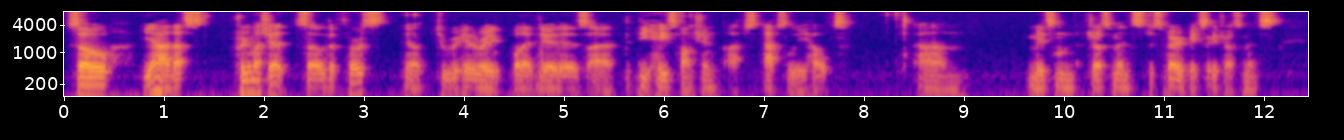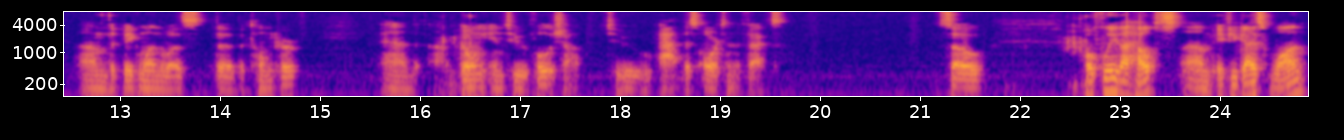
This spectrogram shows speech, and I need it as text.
So yeah, that's pretty much it. So the first, you know, to reiterate what I did is uh, dehaze function absolutely helped. Um, made some adjustments, just very basic adjustments. Um, the big one was the, the tone curve and um, going into Photoshop to add this Orton effect. So hopefully that helps. Um, if you guys want,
